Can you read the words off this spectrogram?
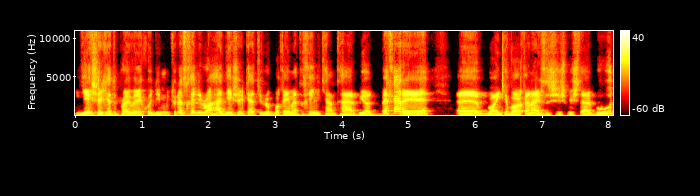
یک شرکت پرایوت اکویتی می‌تونست خیلی راحت یه شرکتی رو با قیمت خیلی کمتر بیاد بخره با اینکه واقعا ارزشش بیشتر بود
